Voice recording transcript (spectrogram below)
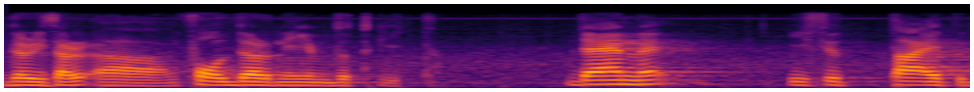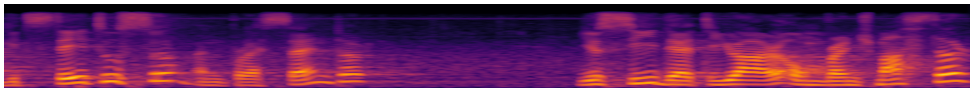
there is a uh, folder named .git. Then if you type git status and press enter, you see that you are on branch master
